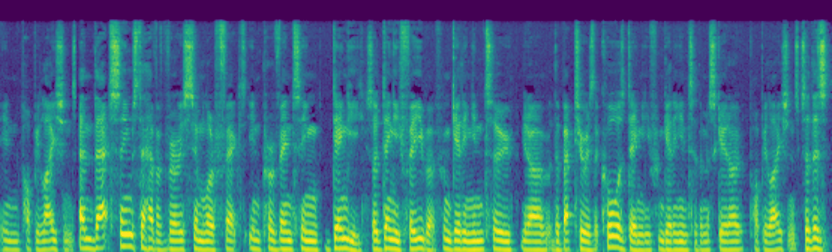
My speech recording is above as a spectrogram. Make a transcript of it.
in populations, and that seems to have a very similar effect in preventing dengue, so dengue fever, from getting into you know the bacteria that cause dengue from getting into the mosquito populations. So there's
